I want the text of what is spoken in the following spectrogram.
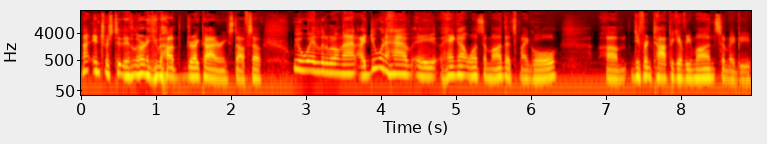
not interested in learning about direct hiring stuff. So we'll wait a little bit on that. I do want to have a hangout once a month. That's my goal. Um, different topic every month. So maybe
